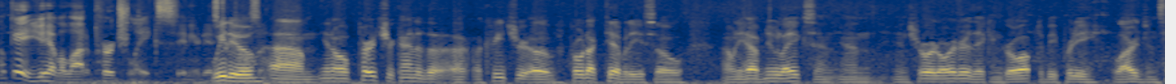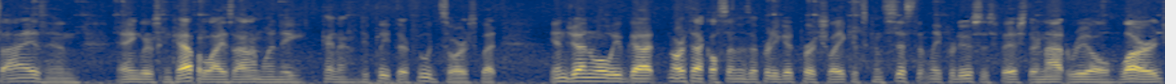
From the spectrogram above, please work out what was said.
Okay, you have a lot of perch lakes in your district. We do. Um, you know, perch are kind of the, a, a creature of productivity. So uh, when you have new lakes and, and in short order, they can grow up to be pretty large in size, and anglers can capitalize on them when they kind of deplete their food source. But in general, we've got North Eckelson is a pretty good perch lake. It consistently produces fish. They're not real large,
